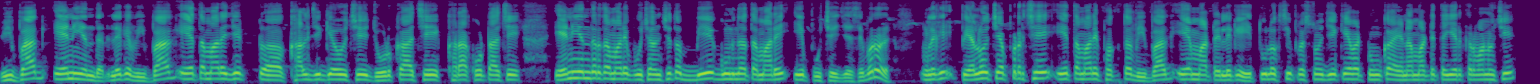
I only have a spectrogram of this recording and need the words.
વિભાગ એની અંદર, એટલે કે વિભાગ એ તમારે જે ખાલી જગ્યાઓ છે, જોડકા છે, ખરા ખોટા છે, એની અંદર તમારે પૂછવાનું છે. તો બે ગુણના તમારે એ પૂછાઈ જશે. બરાબર? એટલે કે પહેલો ચેપ્ટર છે એ તમારે ફક્ત વિભાગ એ માટે, એટલે કે હેતુલક્ષી પ્રશ્નો જે કહેવાય, ટૂંકા એના માટે તૈયાર કરવાનો છે.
